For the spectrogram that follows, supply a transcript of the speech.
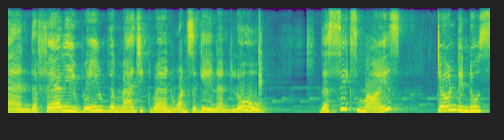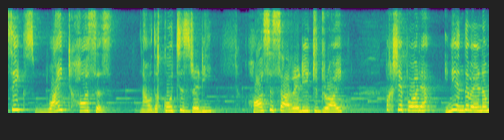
ആൻഡ് ദ ഫെയറി വേവ്ഡ് ദ മാജിക് വാൻഡ് വൺസ് അഗെയിൻ ആൻഡ് ലോ ദ സിക്സ് മൈസ് turned into six white horses. Now the coach is ready. Horses are ready to draw it. പക്ഷെ പോരാ ഇനി എന്ത് വേണം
